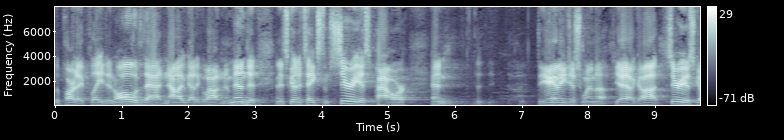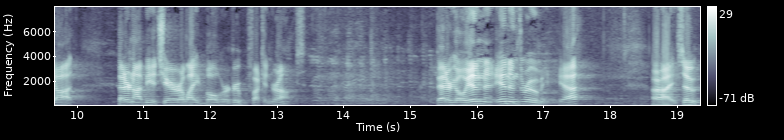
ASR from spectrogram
the part I played in all of that. And now I've got to go out and amend it. And it's going to take some serious power. And the ante just went up. Yeah, God, serious God. Better not be a chair, a light bulb, or a group of fucking drunks. Better go in, in and through me. Yeah? All right, so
